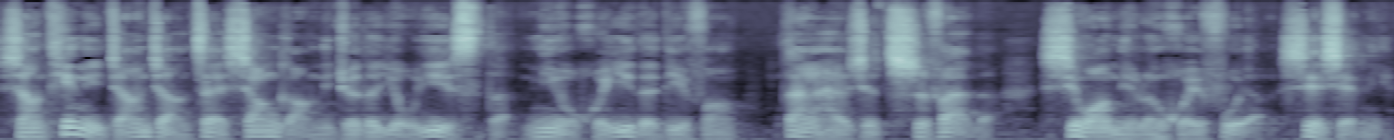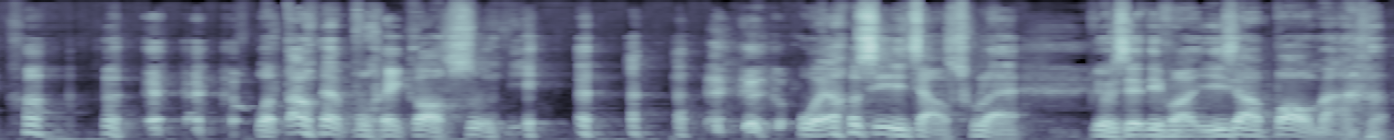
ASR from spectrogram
想听你讲讲在香港你觉得有意思的、你有回忆的地方，当然还有些吃饭的。希望你能回复呀，谢谢你。我当然不会告诉你。我要是一讲出来，有些地方一下爆满了，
